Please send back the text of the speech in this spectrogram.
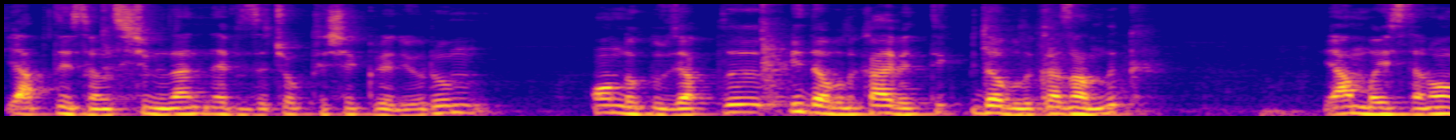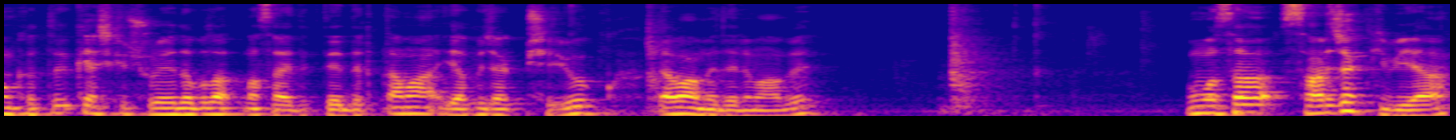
Yaptıysanız şimdiden hepinize çok teşekkür ediyorum. 19 yaptı. Bir double'ı kaybettik. Bir double'ı kazandık. Yan bahisten 10 katı. Keşke şuraya double atmasaydık dedirtti ama yapacak bir şey yok. Devam edelim abi. Bu masa saracak gibi ya.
